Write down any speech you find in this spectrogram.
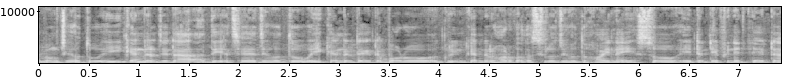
এবং যেহেতু এই ক্যান্ডেল যেটা দিয়েছে, যেহেতু এই ক্যান্ডেলটা একটা বড় গ্রিন ক্যান্ডেল হওয়ার কথা ছিল, যেহেতু হয় নাই সো এটা ডেফিনেটলি একটা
